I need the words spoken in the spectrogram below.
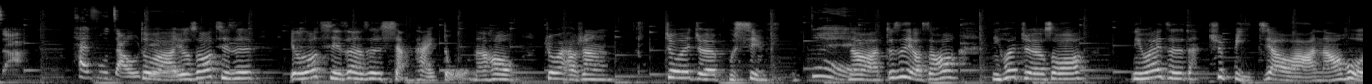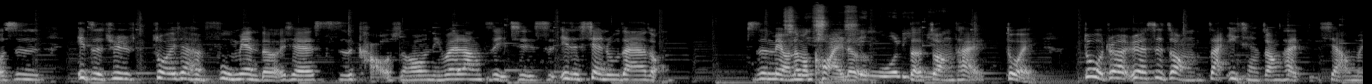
杂，太复杂。我觉得对啊，有时候其实有时候其实真的是想太多，然后就会好像就会觉得不幸福。对，知道吗？就是有时候你会觉得说你会一直去比较啊，然后或者是。一直去做一些很负面的一些思考的时候，你会让自己其实是一直陷入在那种就是没有那么快乐的状态。对，就我觉得越是这种在疫情的状态底下，我们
